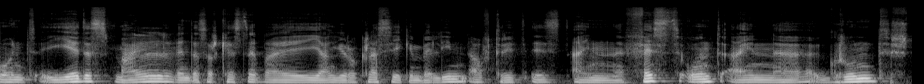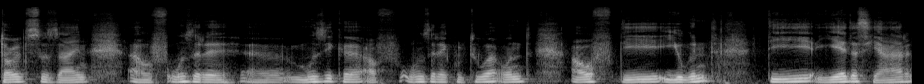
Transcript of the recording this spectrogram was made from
und jedes Mal, wenn das Orchester bei Young Euro Classic in Berlin auftritt, ist ein Fest und ein äh, Grund, stolz zu sein auf unsere äh, Musiker, auf unsere Kultur und auf die Jugend, die jedes Jahr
